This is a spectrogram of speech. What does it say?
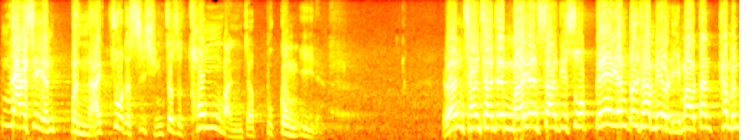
那些人本来做的事情就是充满着不公义的。人常常在埋怨上帝，说别人对他没有礼貌，但他们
